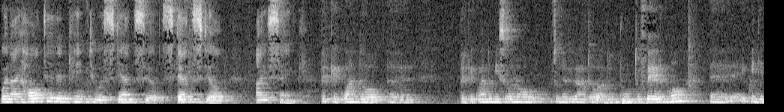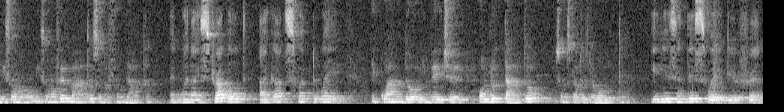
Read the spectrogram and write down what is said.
When I halted and came to a standstill, standstill I sank. Perché quando, eh, perché quando mi sono, sono arrivato ad un punto fermo eh, e quindi mi sono, mi sono fermato, sono affondato. And when I struggled, I got swept away. E quando invece ho lottato sono stato travolto. It is in this way, dear friend,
